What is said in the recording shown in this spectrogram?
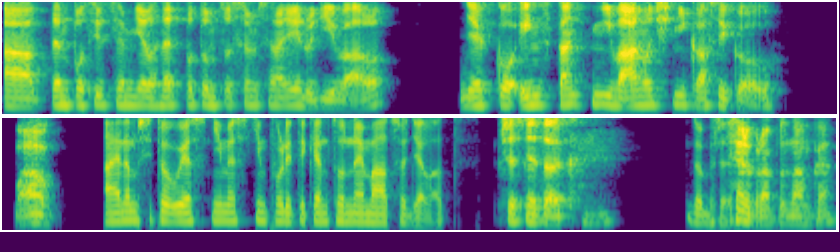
a ten pocit jsem měl hned po tom, co jsem se na něj dodíval, jako instantní vánoční klasikou. Wow. A jenom si to ujasníme, s tím politikem to nemá co dělat. Přesně tak. Dobře. To je dobrá poznámka.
